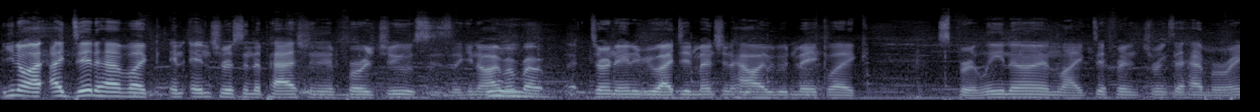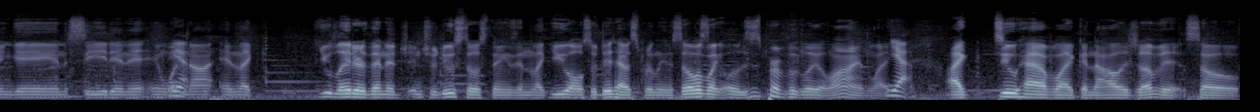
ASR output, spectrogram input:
you know, I, I did have like an interest and the passion for juices. Like, you know, I remember mm. during the interview I did mention how I would make like spirulina and like different drinks that had meringue and seed in it and whatnot. And like you later then int- introduced those things and like you also did have spirulina. So I was like, oh, this is perfectly aligned. Like Yeah. I do have like a knowledge of it. So,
